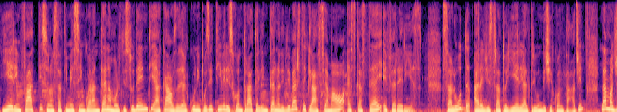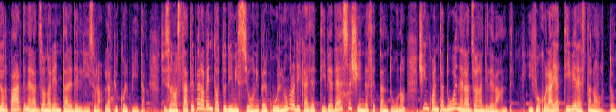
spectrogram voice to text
Ieri infatti sono stati messi in quarantena molti studenti a causa di alcuni positivi riscontrati all'interno di diverse classi a Mao, Escastei e Ferreries. Salud ha registrato ieri altri 11 contagi, la maggior parte nella zona orientale dell'isola, la più colpita. Ci sono state però 28 dimissioni, per cui il numero di casi attivi adesso scende a 71, 52 nella zona di Levante. I focolai attivi restano 8.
